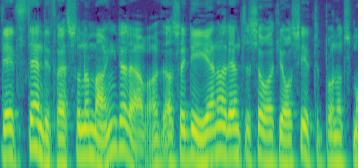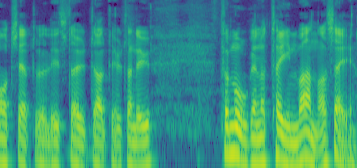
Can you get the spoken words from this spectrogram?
det är ett ständigt resonemang det där. Va? Alltså idéerna, det är inte så att jag sitter på något smart sätt och listar ut allting utan det är ju förmågan att ta in vad andra säger.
